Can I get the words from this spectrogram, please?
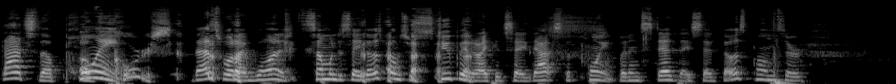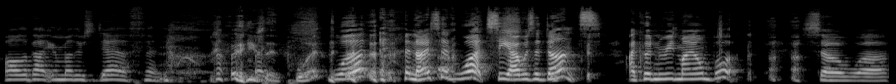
that's the point. Of course. That's what I wanted. Someone to say, those poems are stupid. And I could say, that's the point. But instead, they said, those poems are all about your mother's death. And you like, said, what? what? And I said, what? See, I was a dunce. I couldn't read my own book. So, uh,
